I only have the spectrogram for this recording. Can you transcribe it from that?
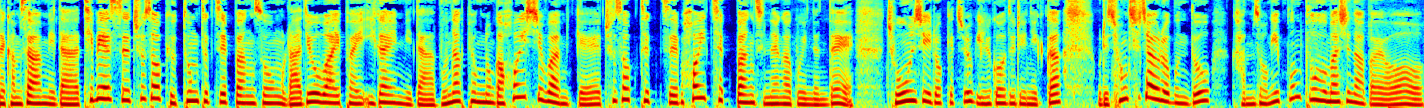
네, 감사합니다. TBS 추석 교통특집 방송 라디오 와이파이 이가입니다. 문학평론가 허희 씨와 함께 추석 특집 허희 책방 진행하고 있는데 좋은 시 이렇게 쭉 읽어드리니까 우리 청취자 여러분도 감성이 뿜뿜하시나 봐요.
